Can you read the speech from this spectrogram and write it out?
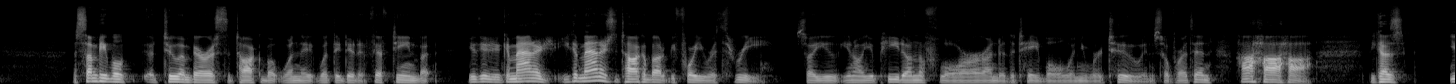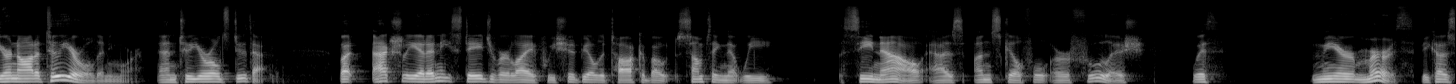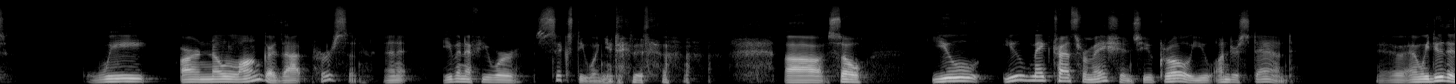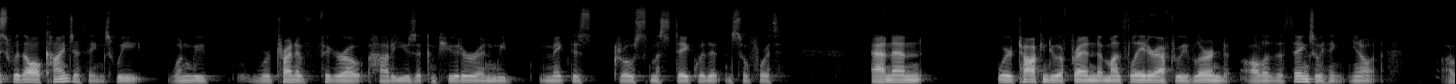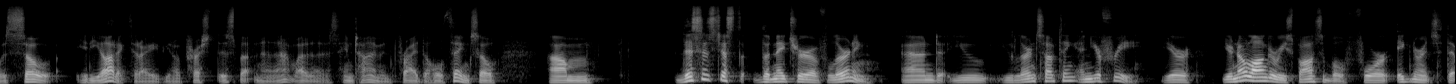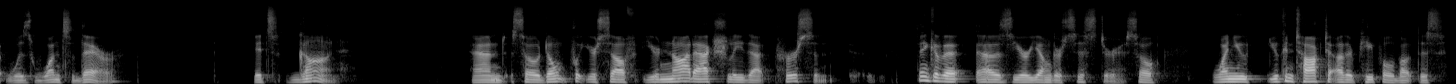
Some people are too embarrassed to talk about when they what they did at 15, but you can you can manage you can manage to talk about it before you were three. So you you know you peed on the floor or under the table when you were two and so forth. And ha ha ha, because you're not a two year old anymore, and two year olds do that. But actually, at any stage of our life, we should be able to talk about something that we see now as unskillful or foolish with mere mirth because we are no longer that person. And it, even if you were 60 when you did it. uh, so you, you make transformations, you grow, you understand. Uh, and we do this with all kinds of things. We, when we've we're trying to figure out how to use a computer and we make this gross mistake with it and so forth. And then we're talking to a friend a month later after we've learned all of the things. We think, you know, I was so idiotic that I, you know, pressed this button and that button at the same time and fried the whole thing. So um, this is just the nature of learning, and you you learn something, and you're free. You're you're no longer responsible for ignorance that was once there. It's gone. And so don't put yourself, you're not actually that person. Think of it as your younger sister. So when you, you can talk to other people about this,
